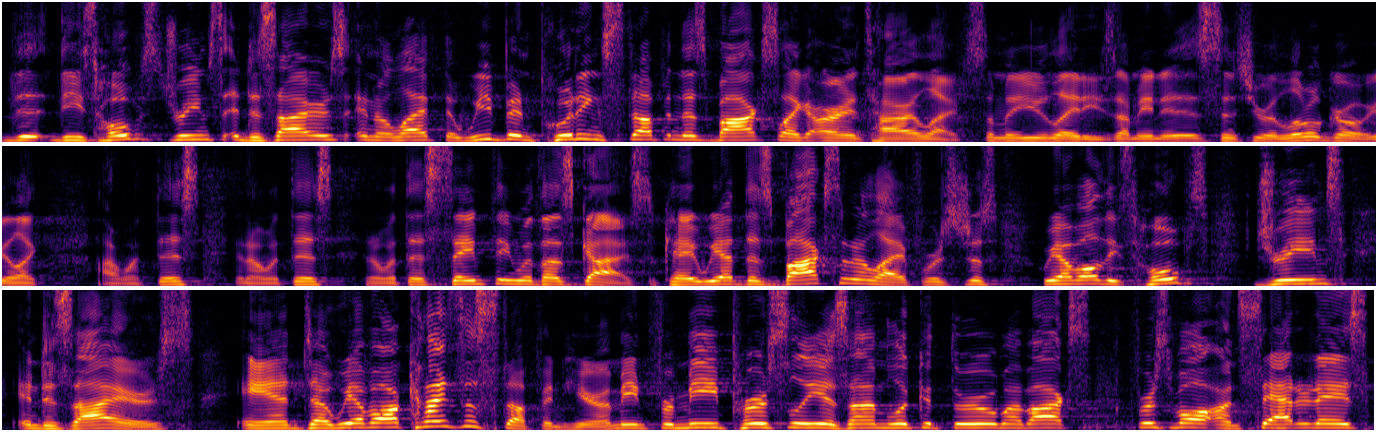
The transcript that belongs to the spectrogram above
the, these hopes, dreams, and desires in our life that we've been putting stuff in this box like our entire life. Some of you ladies, I mean, since you were a little girl, you're like, I want this, and I want this, and I want this. Same thing with us guys, okay? We have this box in our life where it's just, we have all these hopes, dreams, and desires, and uh, we have all kinds of stuff in here. I mean, for me personally, as I'm looking through my box, first of all, on Saturdays,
